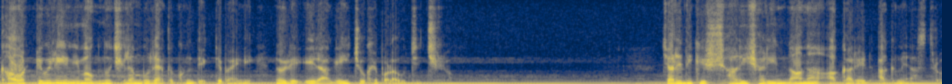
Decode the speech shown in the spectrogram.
খাওয়ার টেবিলেই নিমগ্ন ছিলাম বলে এতক্ষণ দেখতে পাইনি, নইলে এর আগেই চোখে পড়া উচিত ছিল। চারিদিকে সারি সারি নানা আকারের আগ্নেয়াস্ত্র।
